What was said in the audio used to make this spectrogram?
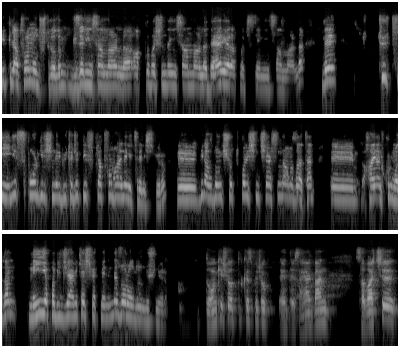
bir platform oluşturalım. Güzel insanlarla, aklı başında insanlarla, değer yaratmak isteyen insanlarla ve Türkiye'yi spor girişimleri büyütecek bir platform haline getirelim istiyorum. Ee, biraz Don Quixote var işin içerisinde ama zaten e, hayal kurmadan neyi yapabileceğimi keşfetmenin de zor olduğunu düşünüyorum. Don Quixote kısmı çok enteresan. Yani ben savaşçı,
